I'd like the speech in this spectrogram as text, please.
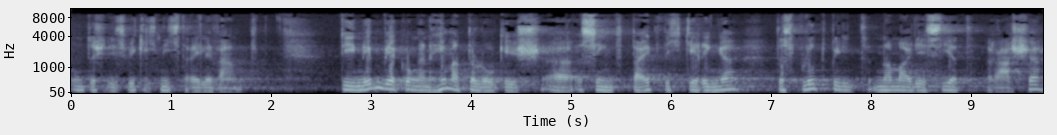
Unterschied ist wirklich nicht relevant. Die Nebenwirkungen hämatologisch äh, sind deutlich geringer, das Blutbild normalisiert rascher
